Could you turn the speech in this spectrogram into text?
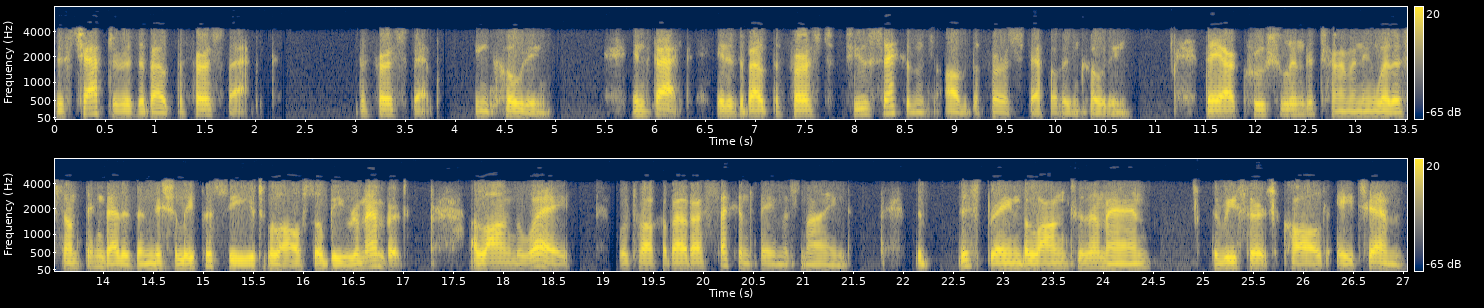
This chapter is about the first fact, the first step, encoding. In fact, it is about the first few seconds of the first step of encoding. They are crucial in determining whether something that is initially perceived will also be remembered. Along the way, we'll talk about our second famous mind. The, this brain belonged to the man the research called HM.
